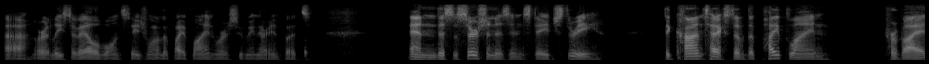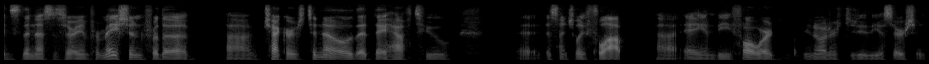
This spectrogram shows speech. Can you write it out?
uh, or at least available in stage one of the pipeline. We're assuming they're inputs. And this assertion is in stage three. The context of the pipeline provides the necessary information for the uh, checkers to know that they have to uh, essentially flop uh, A and B forward in order to do the assertion.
